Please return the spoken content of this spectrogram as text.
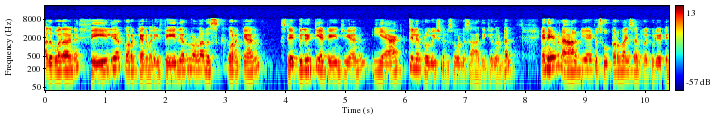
അതുപോലെ തന്നെ ഫെയിലിയർ കുറയ്ക്കാനും അല്ലെങ്കിൽ ഫെയിലിയറിനുള്ള റിസ്ക് കുറയ്ക്കാനും സ്റ്റെബിലിറ്റി അറ്റൈൻ ചെയ്യാനും ഈ ആക്റ്റിലെ പ്രൊവിഷൻസ് കൊണ്ട് സാധിക്കുന്നുണ്ട്. Enable R B I to supervise and regulate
